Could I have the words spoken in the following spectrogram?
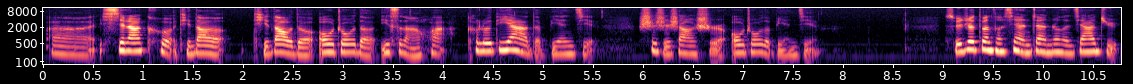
呃希拉克提到提到的欧洲的伊斯兰化，克罗地亚的边界事实上是欧洲的边界。随着断层线战争的加剧，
